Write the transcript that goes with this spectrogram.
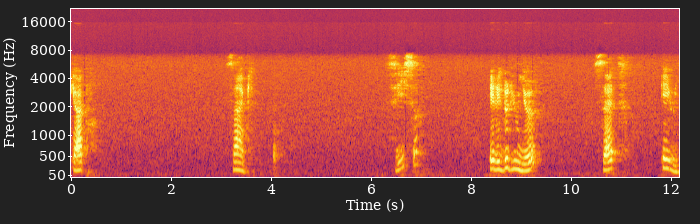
quatre, cinq, six et les deux du milieu 7 et 8.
